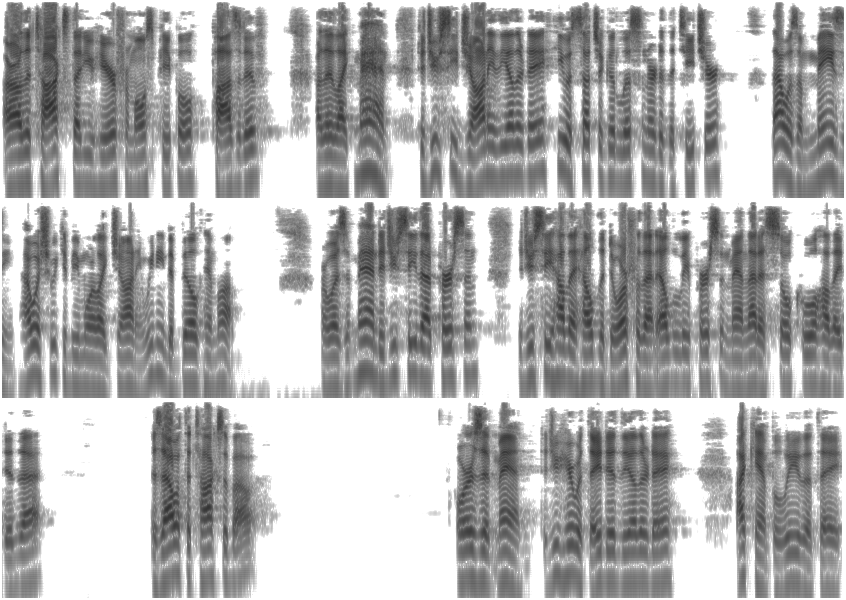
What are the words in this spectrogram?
Are the talks that you hear from most people positive? Are they like, man, did you see Johnny the other day? He was such a good listener to the teacher. That was amazing. I wish we could be more like Johnny. We need to build him up. Or was it, man, did you see that person? Did you see how they held the door for that elderly person? Man, that is so cool how they did that. Is that what the talk's about? Or is it, man, did you hear what they did the other day? I can't believe that they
